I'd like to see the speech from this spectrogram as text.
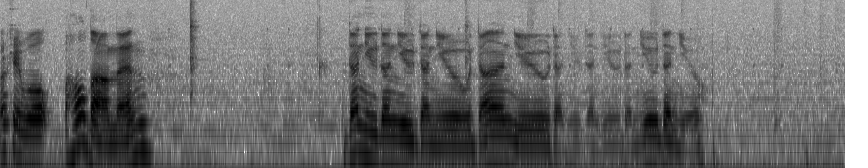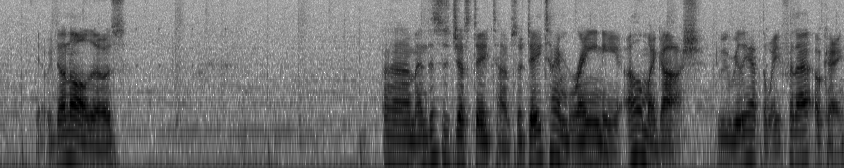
Okay, well, hold on then. Done you, done you, done you, done you, done you, done you, done you. Yeah, we've done all those. Um, and this is just daytime. So daytime rainy. Oh my gosh. Do we really have to wait for that? Okay.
